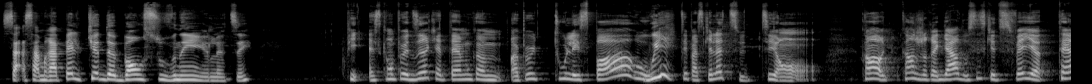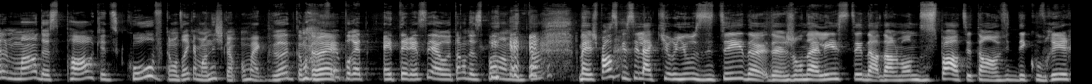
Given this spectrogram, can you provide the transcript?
ça, ça me rappelle que de bons souvenirs, là, tu sais. Puis, est-ce qu'on peut dire que tu aimes comme un peu tous les sports? Ou, oui. Parce que là, tu sais, on quand, quand, je regarde aussi ce que tu fais, il y a tellement de sports que tu couvres qu'on dirait qu'à un moment donné, je suis comme, oh my God, comment ouais. on fait pour être intéressé à autant de sports en même temps? Mais ben, je pense que c'est la curiosité d'un journaliste dans, dans le monde du sport. Tu as envie de découvrir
